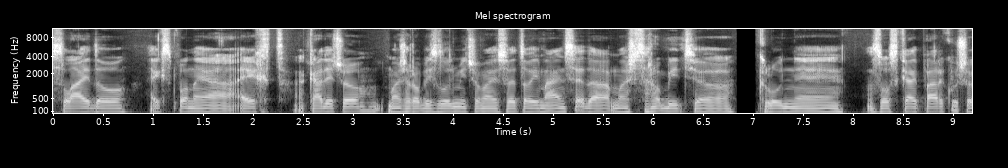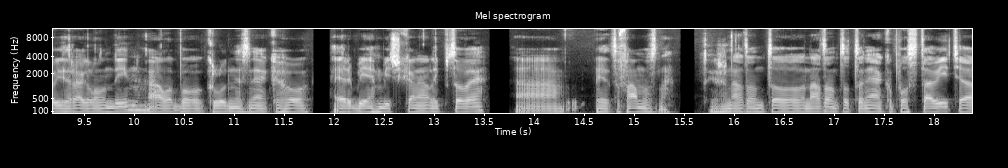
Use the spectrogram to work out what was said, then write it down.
Slido, Expone a Echt a kadečo. Môžeš robiť s ľuďmi, čo majú svetový mindset a môžeš sa robiť uh, kľudne zo Skyparku, čo vyzerá Londýn, alebo kľudne z nejakého Airbnbčka na Liptove a je to famozne. Takže na tomto, na tomto to nejako postaviť a,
